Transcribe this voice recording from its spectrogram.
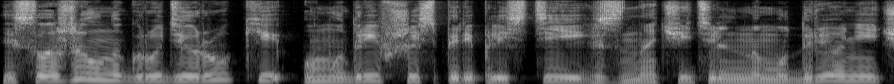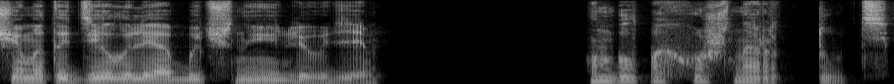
и сложил на груди руки, умудрившись переплести их значительно мудрёнее, чем это делали обычные люди. Он был похож на ртуть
